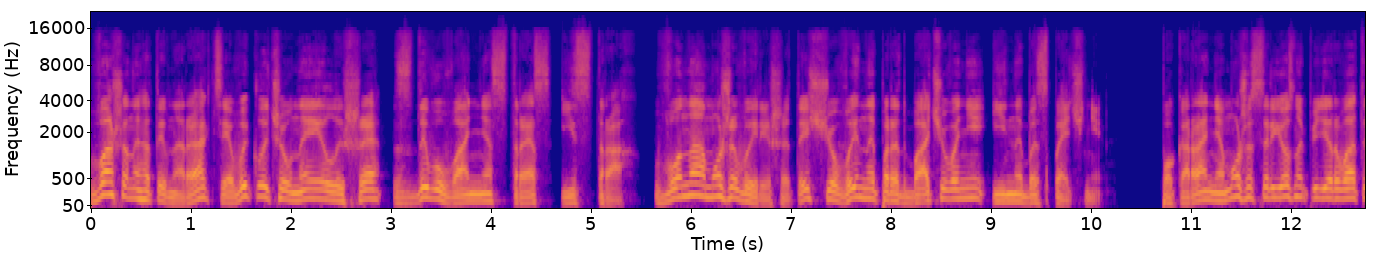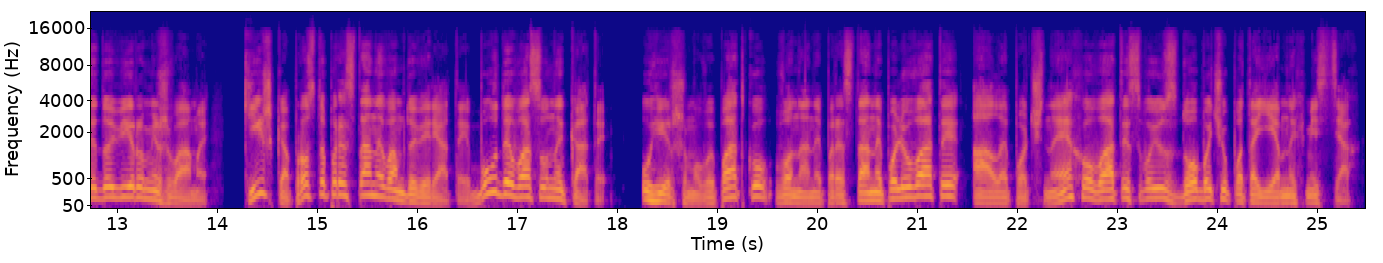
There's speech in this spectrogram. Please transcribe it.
Ваша негативна реакція викличе у неї лише здивування, стрес і страх. Вона може вирішити, що ви непередбачувані і небезпечні. Покарання може серйозно підірвати довіру між вами. Кішка просто перестане вам довіряти, буде вас уникати. У гіршому випадку вона не перестане полювати, але почне ховати свою здобич у потаємних місцях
